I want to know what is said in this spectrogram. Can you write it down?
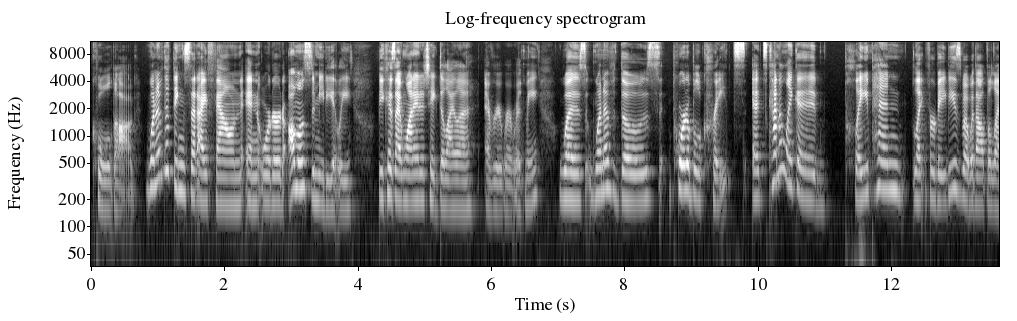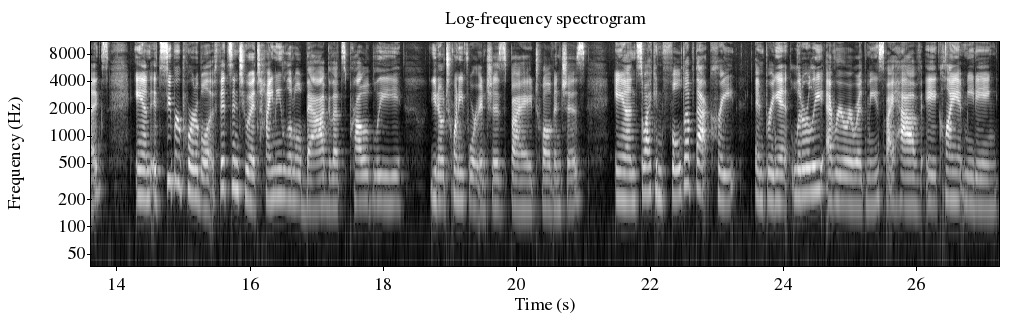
cool dog. One of the things that I found and ordered almost immediately because I wanted to take Delilah everywhere with me was one of those portable crates. It's kind of like a playpen like for babies but without the legs. And it's super portable. It fits into a tiny little bag that's probably you know 24 inches by 12 inches. And so i can fold up that crate and bring it literally everywhere with me. So if i have a client meeting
